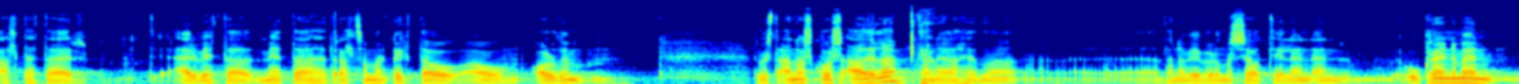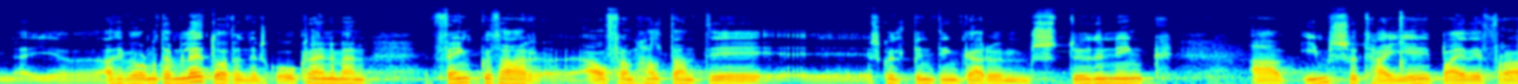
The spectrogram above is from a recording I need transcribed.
Allt þetta er erfitt að meta, þetta er allt saman byggt á, á orðum þú veist, annars hvors aðila, þannig að hérna, þannig að við verðum að sjá til en, en úkrænumenn að því við vorum að tala um leituaföndin sko, úkrænumenn fengu þar áframhaldandi skuldbindingar um stuðning af ímsutægi bæði frá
